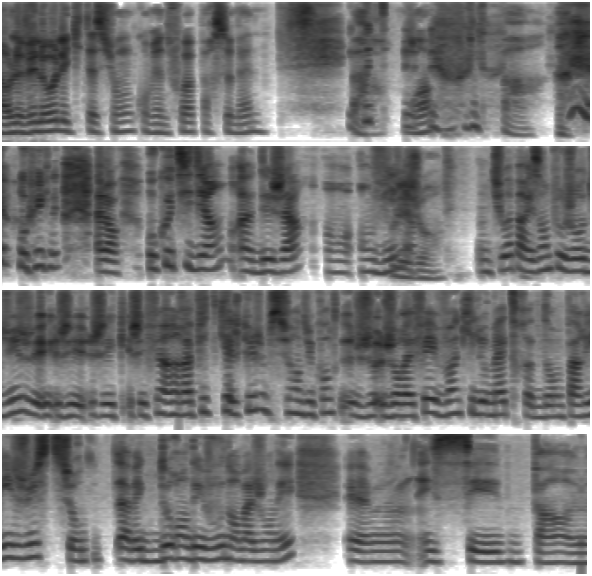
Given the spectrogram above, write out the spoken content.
Alors le vélo, l'équitation, combien de fois par semaine? Écoute, par mois? Par... oui. Alors au quotidien euh, déjà en, en, ville. Tous les jours. Tu vois par exemple aujourd'hui j'ai fait un rapide calcul, je me suis rendu compte que j'aurais fait 20 km dans Paris juste sur avec deux rendez-vous dans ma journée euh, et c'est enfin,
